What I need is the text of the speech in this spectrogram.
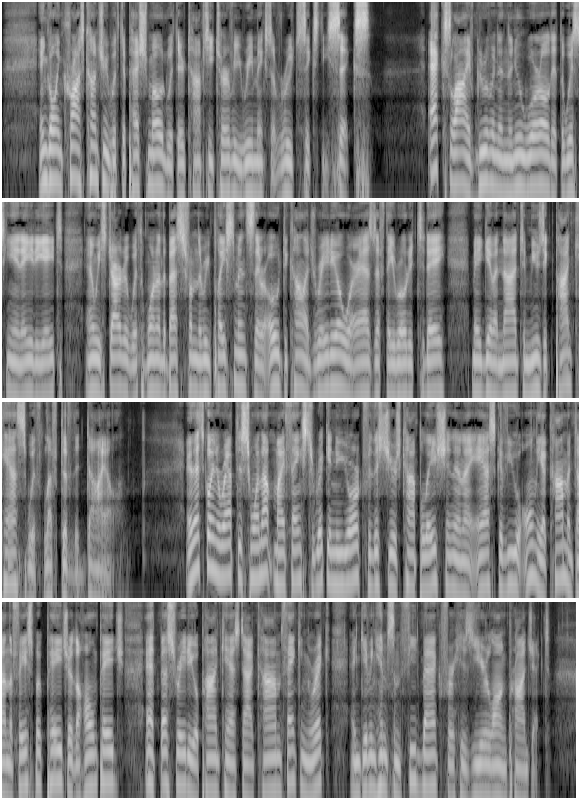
and going cross country with Depeche Mode with their topsy turvy remix of Route 66. X Live grooving in the new world at the Whisky in 88, and we started with one of the best from the replacements, their Ode to College Radio, whereas if they wrote it today, may give a nod to music podcasts with Left of the Dial. And that's going to wrap this one up. My thanks to Rick in New York for this year's compilation, and I ask of you only a comment on the Facebook page or the homepage at bestradiopodcast.com, thanking Rick and giving him some feedback for his year long project.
